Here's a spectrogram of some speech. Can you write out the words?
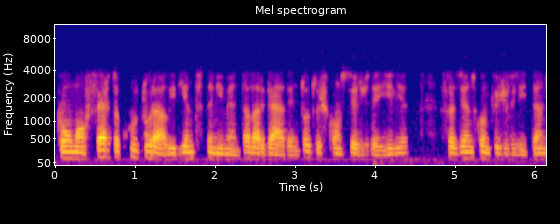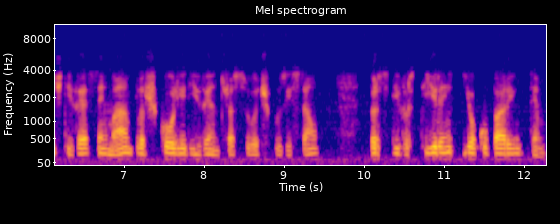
com uma oferta cultural e de entretenimento alargada em todos os conselhos da ilha, fazendo com que os visitantes tivessem uma ampla escolha de eventos à sua disposição para se divertirem e ocuparem o tempo.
